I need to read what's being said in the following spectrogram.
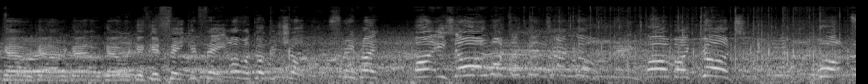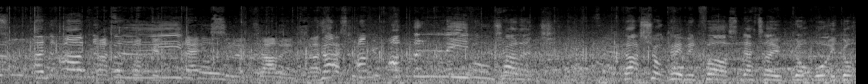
go, how we go, how we go. Good feet, good feet. Oh my god, good shot. Free play. Oh, he's, oh, what a good tackle. Oh my god. What an unbelievable. Excellent challenge. That's, That's that's an unbelievable challenge. That shot came in fast. Neto got what he got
